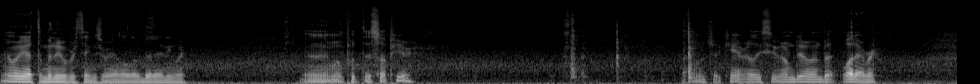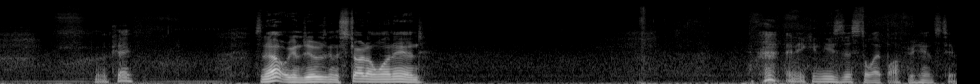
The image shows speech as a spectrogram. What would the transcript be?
And we have to maneuver things around a little bit anyway. And then we'll put this up here. Which I can't really see what I'm doing, but whatever. Okay. So now what we're going to do is going to start on one end. and you can use this to wipe off your hands too.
